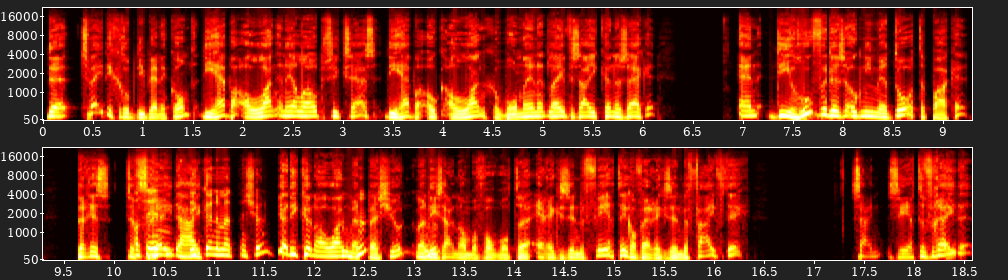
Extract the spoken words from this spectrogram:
De tweede groep die binnenkomt, die hebben al lang een hele hoop succes. Die hebben ook al lang gewonnen in het leven, zou je kunnen zeggen. En die hoeven dus ook niet meer door te pakken. Er is in, die tevredenheid. kunnen met pensioen. Ja, die kunnen al lang Mhm. met pensioen. Maar Mhm. die zijn dan bijvoorbeeld eh, ergens in de 40 of ergens in de 50. Zijn zeer tevreden.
